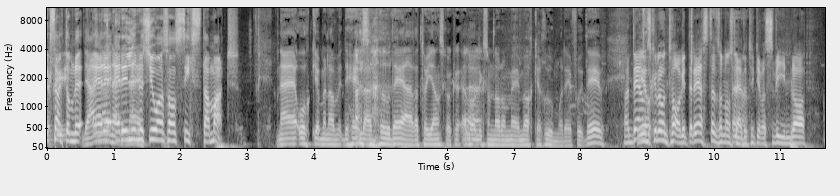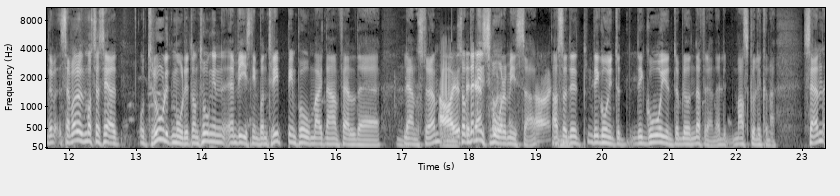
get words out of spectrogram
exakt, om det, Ja, är, nej, det, nej, är det nej. Linus Johanssons sista match? Nej, och jag menar det hela Alltså. hur det är att ta hjärnskakning. Eller liksom när de är i mörka rum och det är... För, det är Ja, Det- den skulle de tagit. Resten som de släppte Ja. tyckte jag var svinbra. Det, sen var det, måste jag säga, otroligt modigt. De tog en, en visning på en tripping på Omark när han fällde Lennström. Ja, som det. den är Den svår att missa. Ja. Alltså, det, det, går ju inte, det går ju inte att blunda för den. Man skulle kunna. Sen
